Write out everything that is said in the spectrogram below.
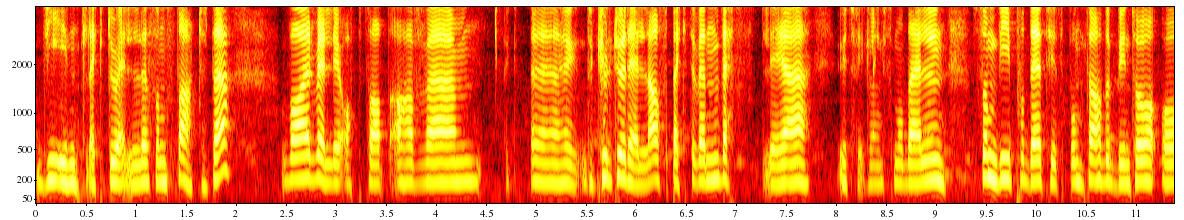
de intellektuelle som startet det, var veldig opptatt av uh, det kulturelle aspektet ved den vestlige utviklingsmodellen, som vi på det tidspunktet hadde begynt å, å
